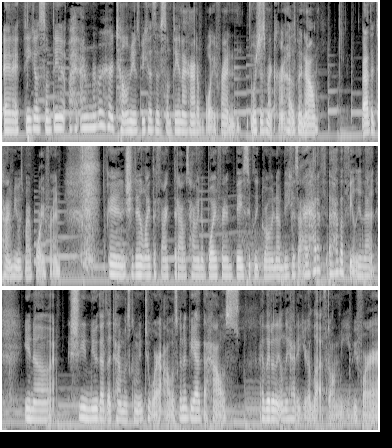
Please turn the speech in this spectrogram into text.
And I think it was something I remember her telling me it was because of something I had a boyfriend, which is my current husband now. But at the time, he was my boyfriend. And she didn't like the fact that I was having a boyfriend and basically growing up because I had a, I have a feeling that, you know, she knew that the time was coming to where I was going to be out of the house. I literally only had a year left on me before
